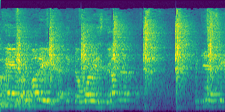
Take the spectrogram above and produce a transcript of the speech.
everybody. I think the war is done. Okay, take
